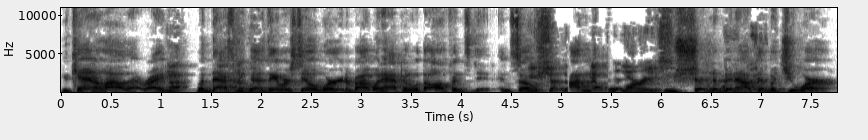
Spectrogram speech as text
You can't allow that, right? Not, but that's definitely. because they were still worried about what happened, what the offense did. And so you shouldn't I'm, out there, Maurice. You shouldn't have been out there, but you were.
